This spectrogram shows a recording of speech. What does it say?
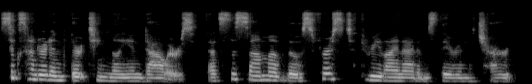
$613 million. That's the sum of those first three line items there in the chart.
